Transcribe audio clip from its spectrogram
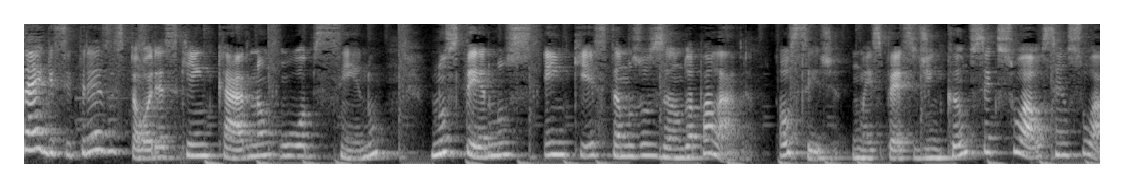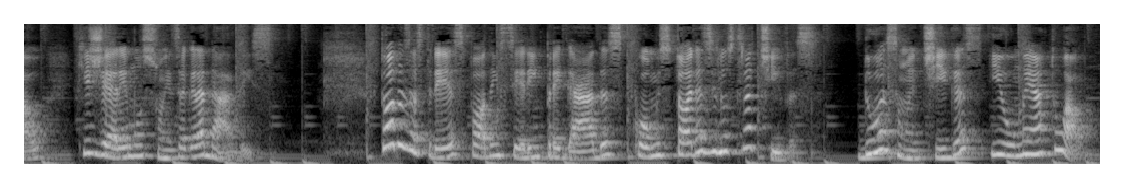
Segue-se três histórias que encarnam o obsceno nos termos em que estamos usando a palavra, ou seja, uma espécie de encanto sexual sensual que gera emoções agradáveis. Todas as três podem ser empregadas como histórias ilustrativas. Duas são antigas e uma é atual.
